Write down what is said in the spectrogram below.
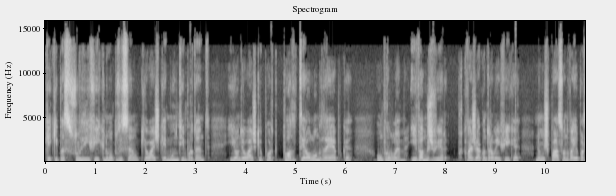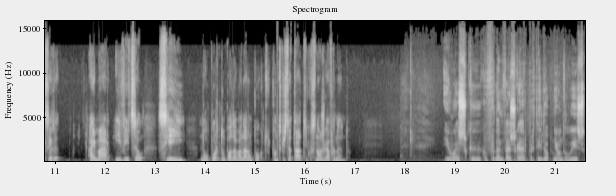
que a equipa se solidifique numa posição que eu acho que é muito importante e onde eu acho que o Porto pode ter ao longo da época um problema. E vamos ver, porque vai jogar contra o Benfica, num espaço onde vai aparecer Aymar e Witzel, se aí no Porto não pode abanar um pouco do ponto de vista tático, se não jogar Fernando. Eu acho que, que, o Fernando vai jogar, partilho da opinião do Luís,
